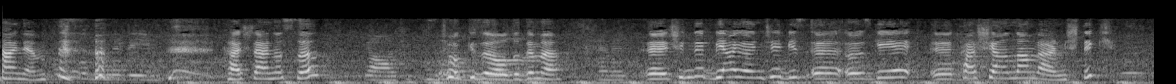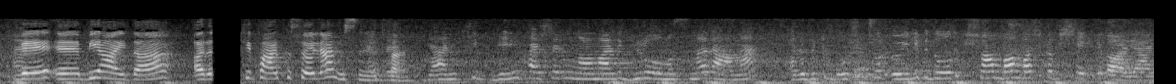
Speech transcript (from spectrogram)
tanem. Kaşlar nasıl? Ya çok güzel Çok güzel oldu değil mi? Evet. Ee, şimdi bir ay önce biz e, Özge'ye e, kaş yağından vermiştik. Ve e, bir ayda aradaki farkı söyler misin lütfen? Evet. Yani ki benim kaşlarım normalde gür olmasına rağmen aradaki boşluklar öyle bir doldu ki şu an bambaşka bir şekli var yani.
